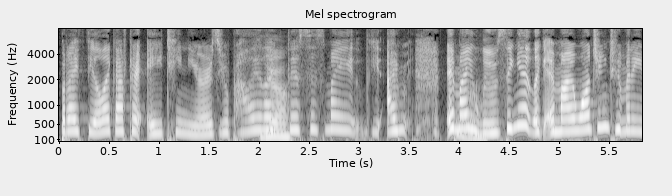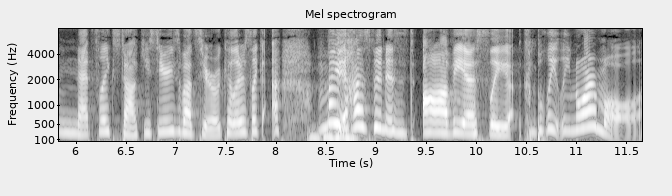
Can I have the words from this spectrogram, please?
But I feel like after 18 years, you're probably like, yeah. this is my, I'm, am yeah. I losing it? Like, am I watching too many Netflix docu-series about serial killers? Like, uh, my husband is obviously completely normal.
